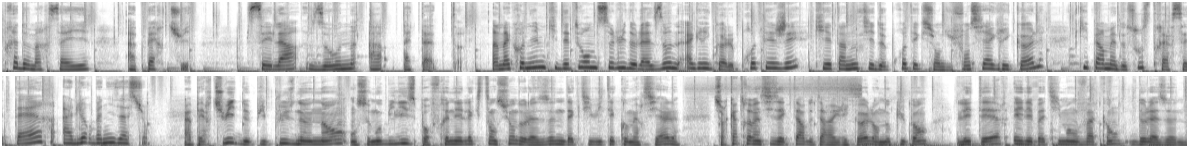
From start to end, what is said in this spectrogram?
près de Marseille, à Pertuis, c'est la zone à patates. Un acronyme qui détourne celui de la zone agricole protégée, qui est un outil de protection du foncier agricole qui permet de soustraire ces terres à l'urbanisation. À Pertuis, depuis plus d'un an, on se mobilise pour freiner l'extension de la zone d'activité commerciale sur 86 hectares de terres agricoles en occupant les terres et les bâtiments vacants de la zone.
